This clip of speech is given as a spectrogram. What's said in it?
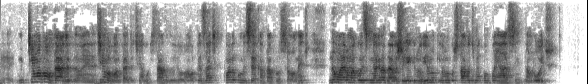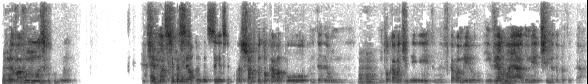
É, e tinha uma vontade também, né? Tinha uma vontade. Eu tinha gostado do violão, apesar de que quando eu comecei a cantar profissionalmente, não era uma coisa que me agradava. Eu cheguei aqui no Rio, eu não, eu não gostava de me acompanhar assim na noite. Eu uhum. levava um músico comigo. Eu tinha é, uma, um também... certo receio, assim, eu achava que eu tocava pouco, entendeu? Uhum. Não tocava direito, né? Ficava meio envergonhado, meio tímida para tocar.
